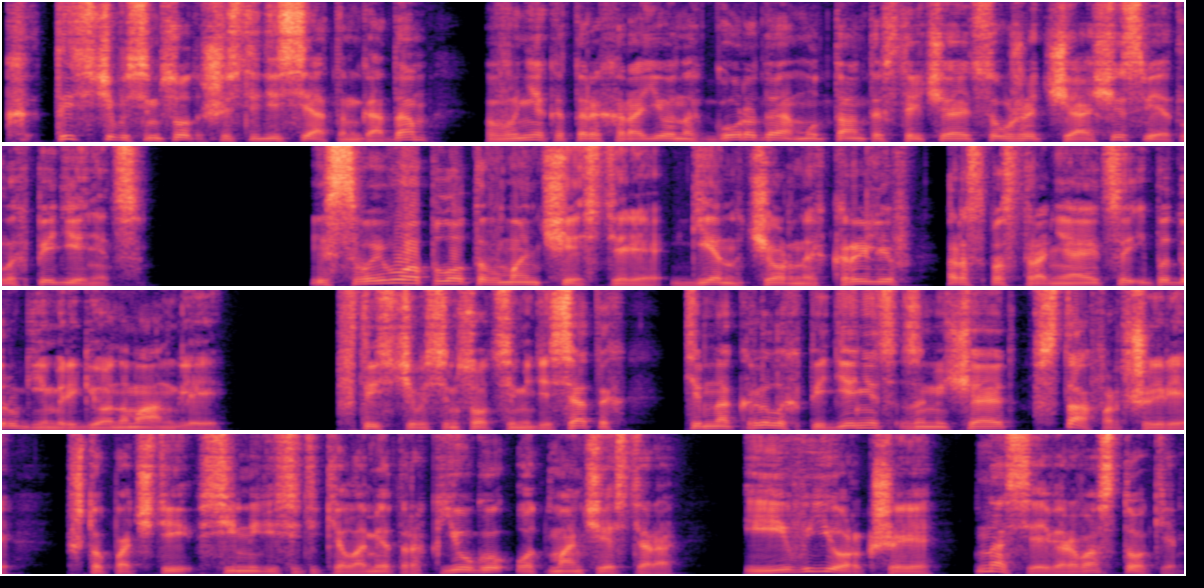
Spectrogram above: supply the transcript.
К 1860 годам в некоторых районах города мутанты встречаются уже чаще светлых педенец. Из своего оплота в Манчестере ген черных крыльев распространяется и по другим регионам Англии. В 1870-х темнокрылых педенец замечают в Стаффордшире, что почти в 70 километрах к югу от Манчестера, и в Йоркшире, на северо-востоке.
